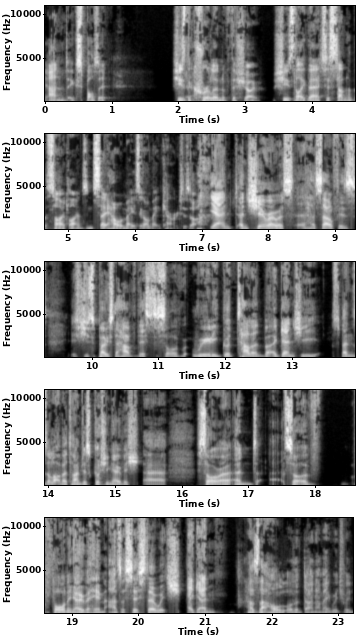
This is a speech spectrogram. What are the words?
yeah. and exposit. She's the Yeah. Krillin of the show. She's like there to stand on the sidelines and say how amazing our main characters are. Yeah, and and Shiro as, herself is she's supposed to have this sort of really good talent, but again, she spends a lot of her time just gushing over uh, Sora and uh, sort of fawning over him as a sister, which again has that whole other dynamic, which we're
